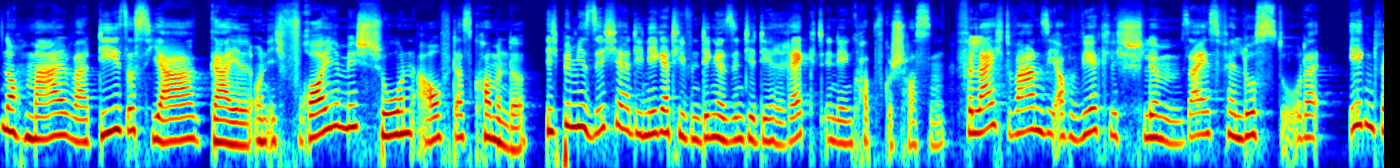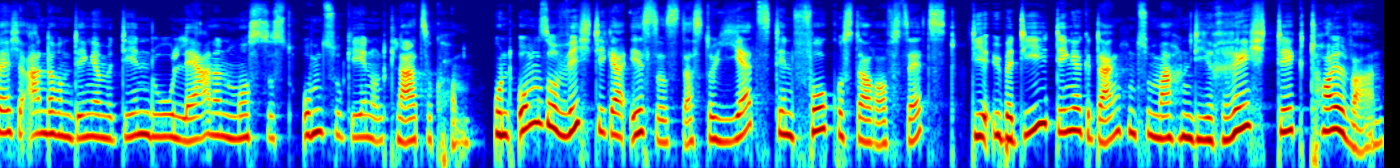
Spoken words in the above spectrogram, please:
nochmal war dieses Jahr geil und ich freue mich schon auf das kommende. Ich bin mir sicher, die negativen Dinge sind dir direkt in den Kopf geschossen. Vielleicht waren sie auch wirklich schlimm, sei es Verluste oder irgendwelche anderen Dinge, mit denen du lernen musstest, umzugehen und klarzukommen. Und umso wichtiger ist es, dass du jetzt den Fokus darauf setzt, dir über die Dinge Gedanken zu machen, die richtig toll waren.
